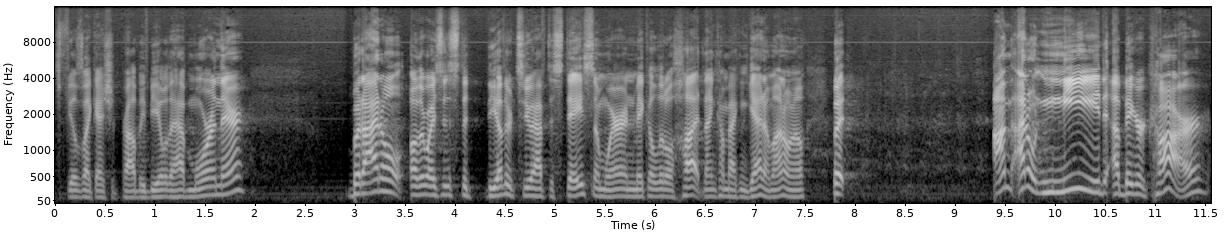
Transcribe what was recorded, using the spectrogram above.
feels like I should probably be able to have more in there. But I don't, otherwise, the, the other two have to stay somewhere and make a little hut and then come back and get them. I don't know. But I'm, I do not need a bigger car.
